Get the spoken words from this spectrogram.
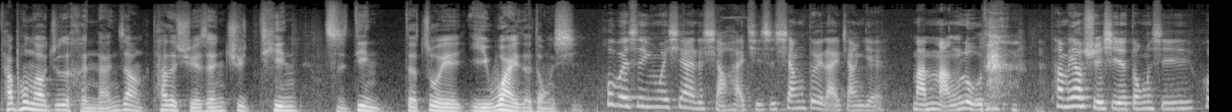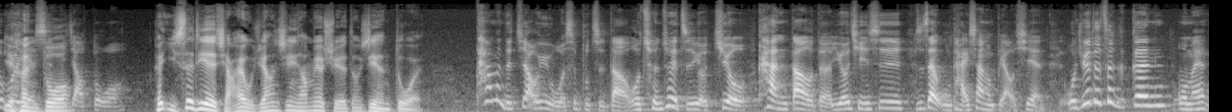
他碰到就是很难让他的学生去听指定的作业以外的东西。会不会是因为现在的小孩其实相对来讲也蛮忙碌的，他们要学习的东西会不会也是比较多？可以色列的小孩，我相信他们要学的东西很多哎。他们的教育我是不知道，我纯粹只有就看到的，尤其是是在舞台上的表现。我觉得这个跟我们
